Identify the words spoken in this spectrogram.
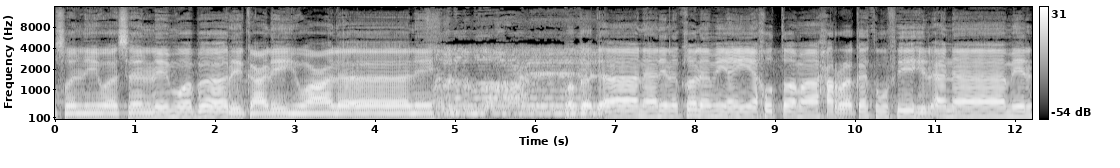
صل وسلم وبارك عليه وعلى آله. وقد آن للقلم أن يخط ما حركته فيه الأنامل.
